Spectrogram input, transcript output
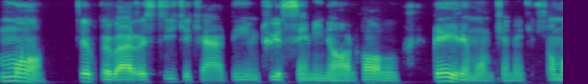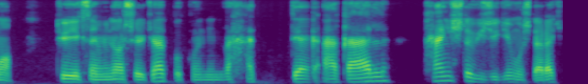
ما طبق بررسی که کردیم توی سمینارها غیر ممکنه که شما توی یک سمینار شرکت بکنین و حداقل پنج تا ویژگی مشترک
